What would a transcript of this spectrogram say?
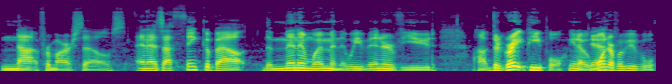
not from ourselves. And as I think about the men and women that we've interviewed, uh, they're great people, you know, Yeah. wonderful people.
